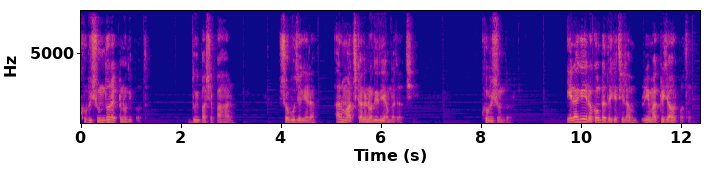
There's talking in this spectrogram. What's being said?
খুবই সুন্দর একটা নদীপথ। দুই পাশে পাহাড়, সবুজে ঘেরা আর মাঝখানে নদী দিয়ে আমরা যাচ্ছি। খুবই সুন্দর। এর আগে এরকমটা দেখেছিলাম রিমাক্রি যাওয়ার পথে।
